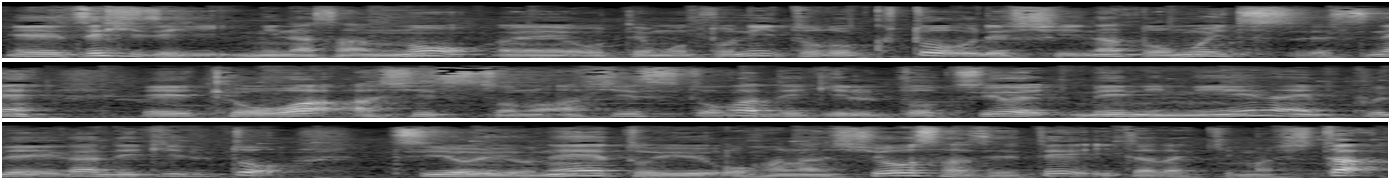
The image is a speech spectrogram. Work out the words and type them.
えー、ぜひぜひ皆さんの、えお手元に届くと嬉しいなと思いつつですね、え今日はアシストのアシストができると強い目に見えないプレーができると強いよねというお話をさせていただきました。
